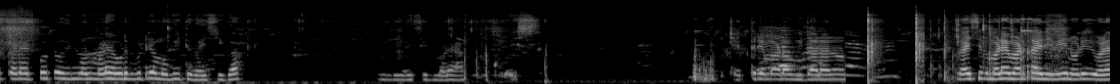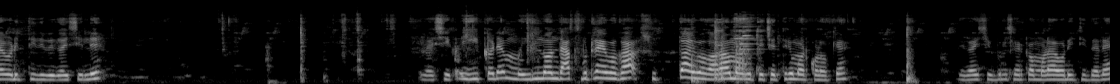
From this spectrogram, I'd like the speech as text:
ಈ ಕಡೆ ಇಟ್ಬಿಟ್ಟು ಇಲ್ಲೊಂದು ಮಳೆ ಹೊಡೆದ್ಬಿಟ್ರೆ ಮುಗೀತು ಗೈಸ್ ಈಗ. ನೋಡಿ ಗೈಸ್ ಇದು ಮಳೆ ಹಾಕ್ಬೇಕು ಗೈಸ್ ಛತ್ರಿ ಮಾಡೋ ವಿಧಾನ ಗೈಸ್ ಇಲ್ಲಿ ಮಳೆ ಮಾಡ್ತಾ ಇದ್ದೀವಿ ನೋಡಿ ಮಳೆ ಹೊಡಿತಿದ್ದೀವಿ ಗೈಸ್ ಇಲ್ಲಿ. ಗೈಸ್ ಈ ಕಡೆ ಇಲ್ಲೊಂದು ಹಾಕ್ಬಿಟ್ರೆ ಇವಾಗ ಸುತ್ತ ಇವಾಗ ಆರಾಮಾಗುತ್ತೆ ಛತ್ರಿ ಮಾಡ್ಕೊಳ್ಳೋಕೆ ಗೈಸ್ ಇಬ್ಬರು ಸೇರ್ಕೊಂಡು ಮಳೆ ಹೊಡಿತಿದ್ದಾರೆ.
